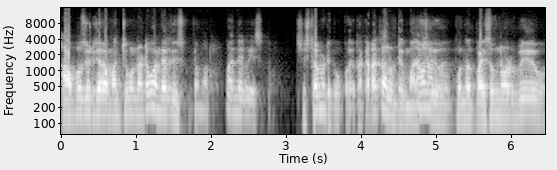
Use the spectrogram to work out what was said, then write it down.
ఆపోజిట్ జర మంచిగా వంద దగ్గర తీసుకుంటాం మరి. వంద తీసుకో సిస్టమేటిక్ రకరకాలు ఉంటాయి. అవునవును. కొందరు పైసలు ఉన్నోడివి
